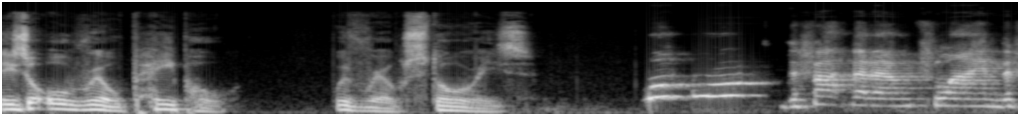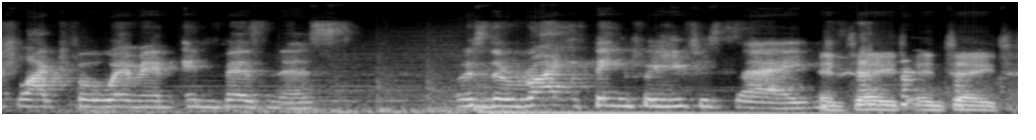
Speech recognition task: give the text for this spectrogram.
These are all real people with real stories. The fact that I'm flying the flag for women in business was the right thing for you to say. Indeed, indeed.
